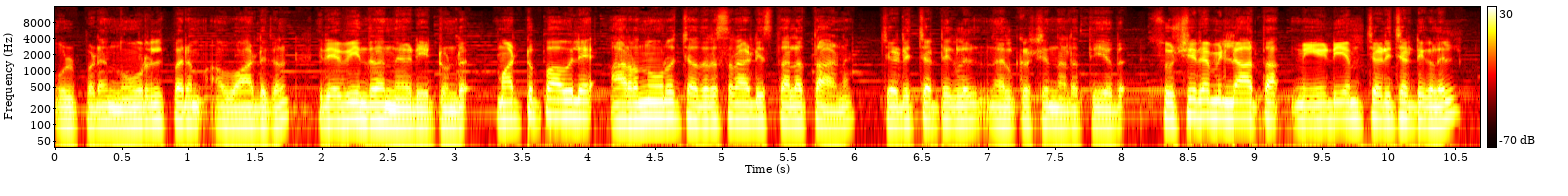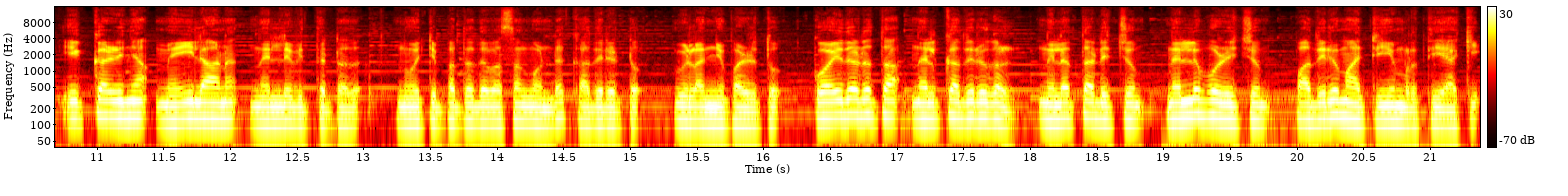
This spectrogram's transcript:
ഉൾപ്പെടെ നൂറിൽ പരം അവാർഡുകൾ രവീന്ദ്രൻ നേടിയിട്ടുണ്ട്. മട്ടുപ്പാവിലെ അറുന്നൂറ് ചതുരശ്രാടി സ്ഥലത്താണ് ചെടിച്ചട്ടികളിൽ നെൽകൃഷി നടത്തിയത്. സുഷിരമില്ലാത്ത മീഡിയം ചെടിച്ചട്ടികളിൽ ഇക്കഴിഞ്ഞ മെയിലാണ് നെല്ല് വിത്തിട്ടത്. നൂറ്റിപ്പത്ത് ദിവസം കൊണ്ട് കതിരിട്ടു വിളഞ്ഞു പഴുത്തു. കൊയ്തെടുത്ത നെൽക്കതിരുകൾ നിലത്തടിച്ചും നെല്ലുപൊഴിച്ചും പതിരുമാറ്റിയും വൃത്തിയാക്കി.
